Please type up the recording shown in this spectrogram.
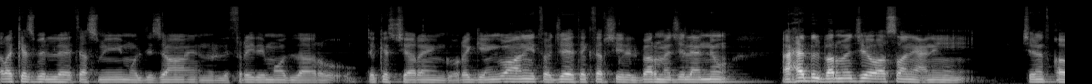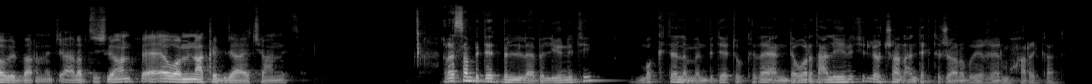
ركز بالتصميم وال design وال 3D modeler و texturing و rigging وأنا توجهت أكثر شيء للبرمجة لأنه أحب البرمجة واصلا يعني كنت قوي بالبرمجة عرفت شلون؟ فهو من هناك البداية كانت. رسم بديت بال... بال Unity وقتها لما بديت وكذا يعني دورت على Unity لو كان عندك تجارب وهي غير محركات.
